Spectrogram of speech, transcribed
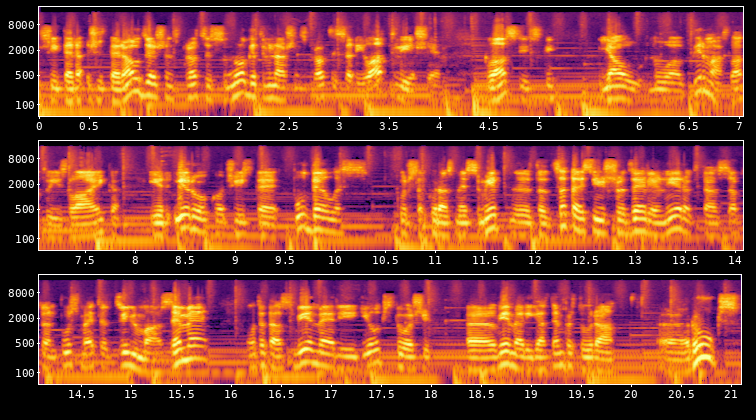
šī te, šis te raudzēšanas process un nogatavināšanas process arī latviešiem klasiski jau no pirmās Latvijas laika ir ierokot šīs pudeles, kuras, kurās mēs esam iet, eh, sataisījuši šo dzērienu, ierakstās aptuveni pusmetru dziļumā zemē, un tās vienmērīgi ilgstoši, uh, vienmērīgā temperatūrā uh, rūks.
